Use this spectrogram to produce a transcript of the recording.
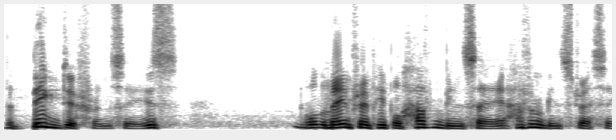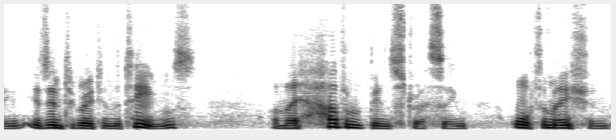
The big difference is what the mainframe people haven't been saying, haven't been stressing, is integrating the teams, and they haven't been stressing automation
